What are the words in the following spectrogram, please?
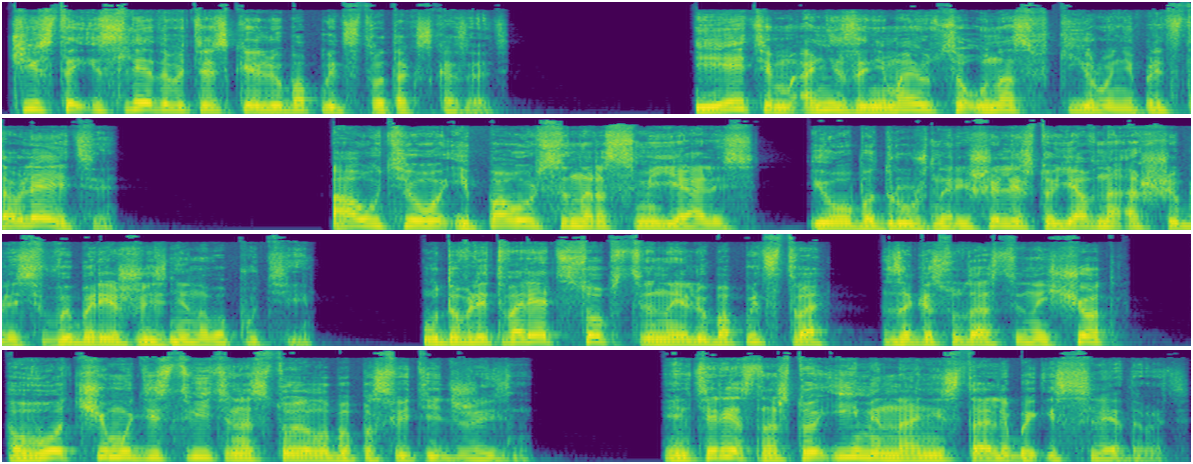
Чисто исследовательское любопытство, так сказать. И этим они занимаются у нас в Кируне, представляете? Аутио и Паульсон рассмеялись, и оба дружно решили, что явно ошиблись в выборе жизненного пути. Удовлетворять собственное любопытство за государственный счет – вот чему действительно стоило бы посвятить жизнь. Интересно, что именно они стали бы исследовать?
